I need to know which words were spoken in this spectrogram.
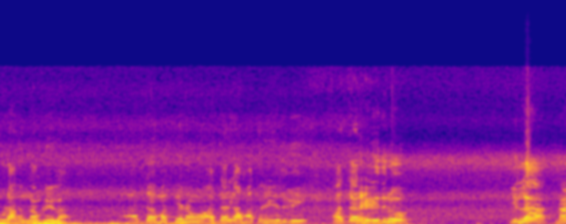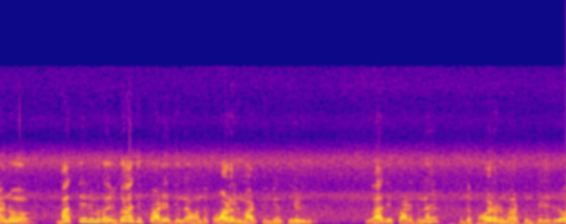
ಕೂಡ ಅದನ್ನು ನಂಬಲಿಲ್ಲ. ಅದ ಮತ್ತೆ ನಾವು ಅದ್ದಾರಿಗೆ ಆ ಮಾತನ್ನು ಹೇಳಿದ್ವಿ. ಅದ್ದಾರು ಹೇಳಿದರು, ಇಲ್ಲ, ನಾನು ಮತ್ತೆ ನಿಮಗೆ ಯುಗಾದಿ ಪಾಡ್ಯ ದಿನ ಒಂದು ಪೌಡರ್ ಮಾಡ್ತೀನಿ ಅಂತ ಹೇಳಿದರು. ಯುಗಾದಿ ಪಾಡ್ಯ ದಿನ ಒಂದು ಪೌಡರ್ ಮಾಡ್ತೀನಿ ಅಂತ ಹೇಳಿದರು.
